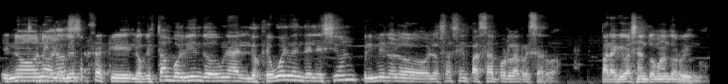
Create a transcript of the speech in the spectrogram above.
Eh, No, no, lo que pasa es que lo que están volviendo de una, los que vuelven de lesión, primero lo- los hacen pasar por la reserva, para que vayan tomando ritmo.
